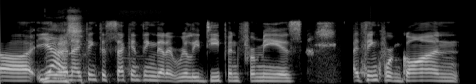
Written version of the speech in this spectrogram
uh, yeah yes. and i think the second thing that it really deepened for me is i think we're gone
